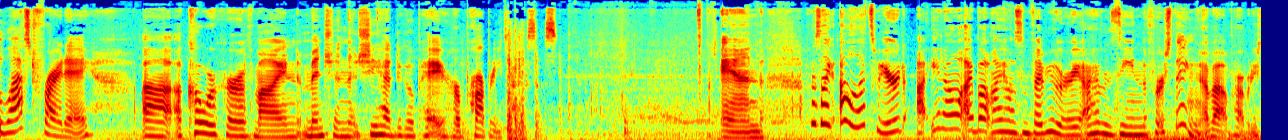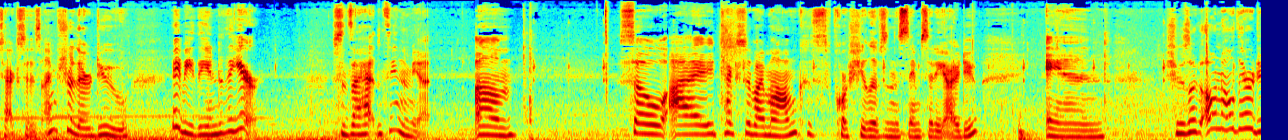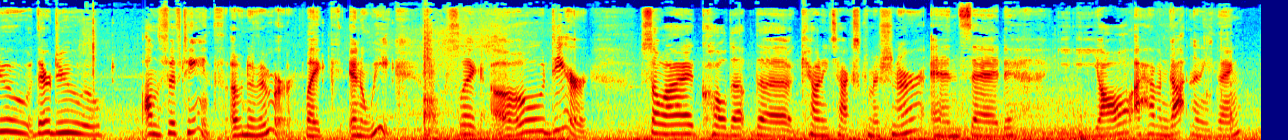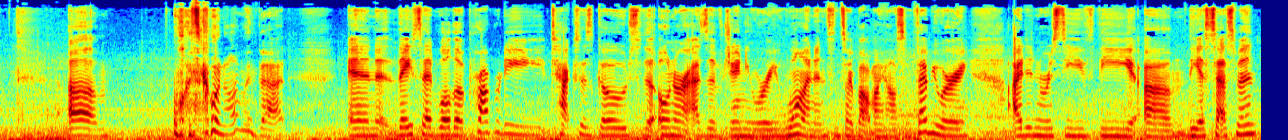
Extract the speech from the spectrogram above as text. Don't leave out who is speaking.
Speaker 1: So last Friday, uh, a coworker of mine mentioned that she had to go pay her property taxes. And I was like, oh, that's weird. I, you know, I bought my house in February. I haven't seen the first thing about property taxes. I'm sure they're due maybe the end of the year since I hadn't seen them yet. Um, so I texted my mom because of course she lives in the same city I do. And she was like, oh no, they're due, they're due on the 15th of November, like in a week. It's like, oh dear. So I called up the county tax commissioner and said, y'all, I haven't gotten anything. Um, what's going on with that? And they said, well, the property taxes go to the owner as of January 1, and since I bought my house in February, I didn't receive the, um, the assessment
